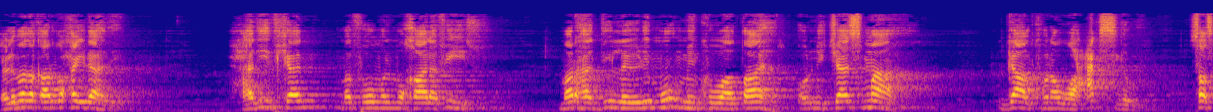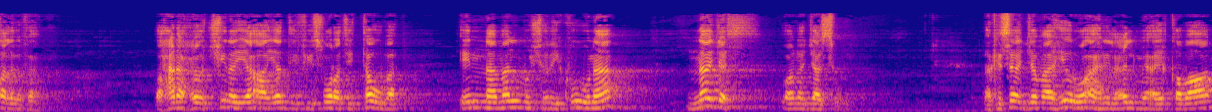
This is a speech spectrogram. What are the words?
Culimmada qaar waxay yidhaahdeen xadiidkan mafhuumu mukhaalafihiisu mar haddii la yidhi mu'minku waa daahir oo nijaas ma aha gaalkuna waa cagsiga wey saasaa laga fahmaya waxaana xoojinaya aayaddii fii suurati tawba inama almushrikuuna najas waa najaasa wey laakiin sida jamaahiiru ahli lcilmi ay qabaan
